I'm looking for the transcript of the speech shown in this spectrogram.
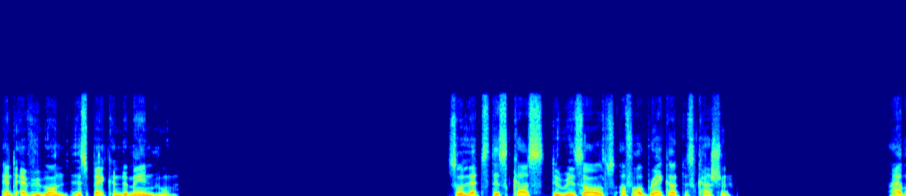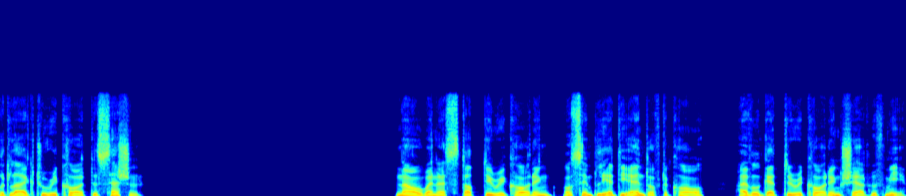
and everyone is back in the main room. So let's discuss the results of our breakout discussion. I would like to record this session. Now when I stop the recording, or simply at the end of the call, I will get the recording shared with me.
